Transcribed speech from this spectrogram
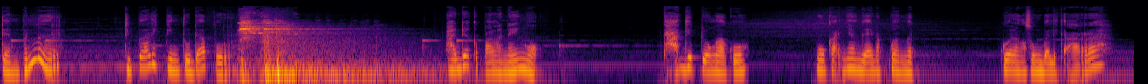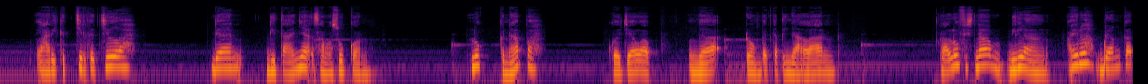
Dan bener, di balik pintu dapur, ada kepala nengok. Kaget dong aku, mukanya nggak enak banget. Gue langsung balik arah, lari kecil-kecil lah. Dan ditanya sama Sukon. Lu kenapa? Gue jawab, enggak, dompet ketinggalan. Lalu Visna bilang, ayolah berangkat.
